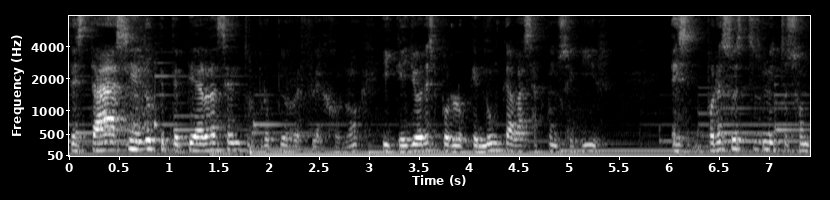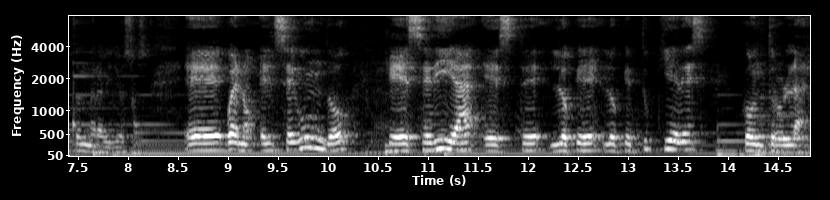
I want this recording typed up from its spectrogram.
te está haciendo que te pierdas en tu propio reflejo, ¿no? Y que llores por lo que nunca vas a conseguir. Es, por eso estos mitos son tan maravillosos. Eh, bueno, el segundo que sería este, lo, que, lo que tú quieres controlar.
